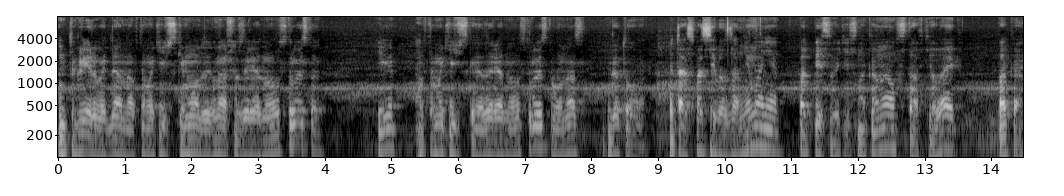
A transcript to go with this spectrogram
интегрировать данный автоматический модуль в наше зарядное устройство и автоматическое зарядное устройство у нас готово. Итак, спасибо за внимание. Подписывайтесь на канал, ставьте лайк. Пока.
